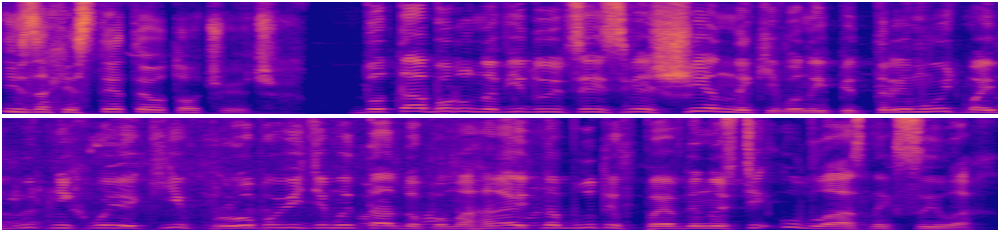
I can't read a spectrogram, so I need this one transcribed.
і захистити оточуючих. До табору навідуються і священники. Вони підтримують майбутніх вояків проповідями та допомагають набути впевненості у власних силах.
